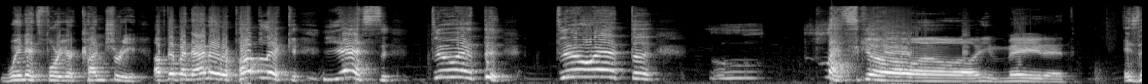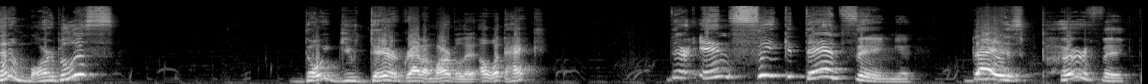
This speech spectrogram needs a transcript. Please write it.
Win it for your country of the Banana Republic. Yes. Do it. Do it. Let's go. He made it. Is that a Marvelous? Don't you dare grab a Marvelous. Oh, what the heck? They're in sync dancing. That is perfect.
